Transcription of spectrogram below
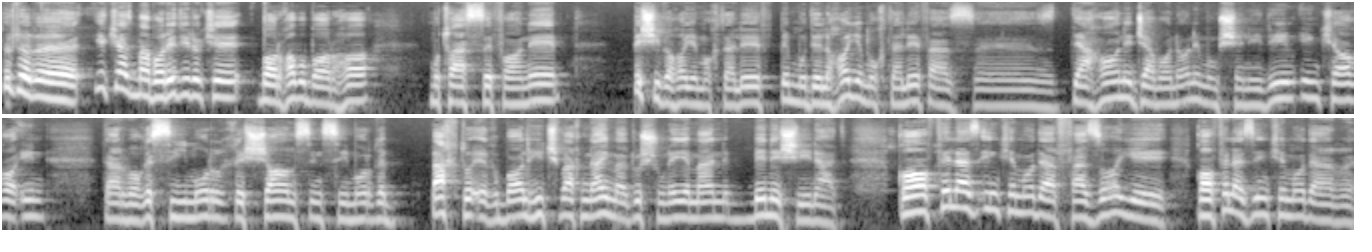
دکتر یکی از مواردی رو که بارها و بارها متاسفانه به شیوه های مختلف به مدل های مختلف از دهان جوانانمون شنیدیم. این که آقا این در واقع سیمرغ شانس این سیمرغ بخت و اقبال هیچ وقت نیمد رو شونه من بنشیند. قافل از این که ما در فضای قافل از این که ما در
